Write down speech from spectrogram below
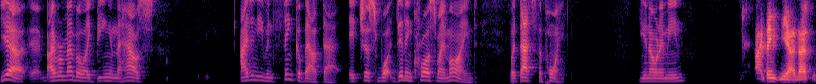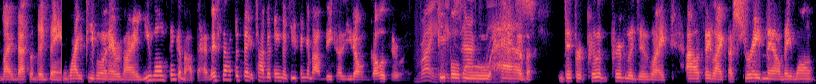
Yeah, I remember like being in the house. I didn't even think about that. It just what didn't cross my mind. But that's the point. You know what I mean? I think yeah, that's like that's a big thing. White people and everybody, you won't think about that. It's not the th- type of thing that you think about because you don't go through it. Right. People exactly. who have yes. different pri- privileges, like I'll say, like a straight male, they won't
